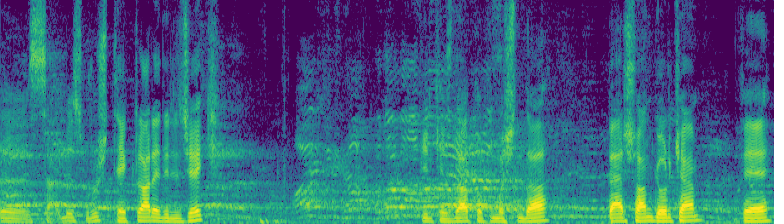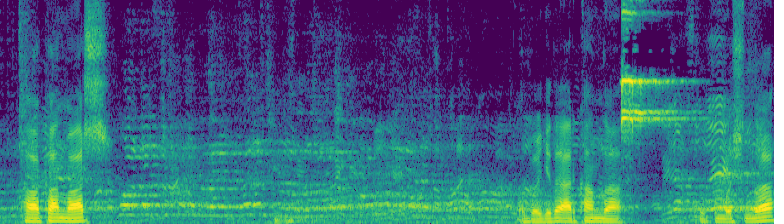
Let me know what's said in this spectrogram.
e, serbest vuruş tekrar edilecek. Bir kez daha topun başında Berşan, Görkem ve Hakan var. O bölgede Erkan da topun başında.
